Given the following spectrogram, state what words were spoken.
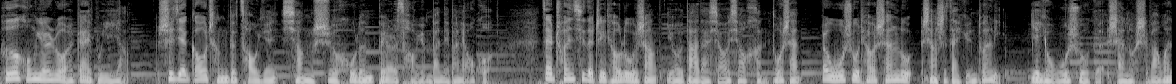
和红原若尔盖不一样。世界高城的草原像是呼伦贝尔草原般那般辽阔。在川西的这条路上有大大小小很多山，而无数条山路像是在云端里，也有无数个山路十八弯。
